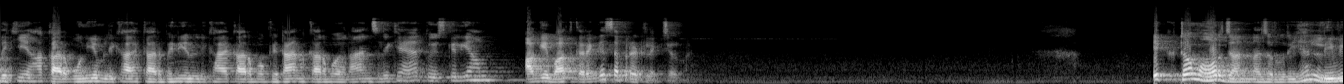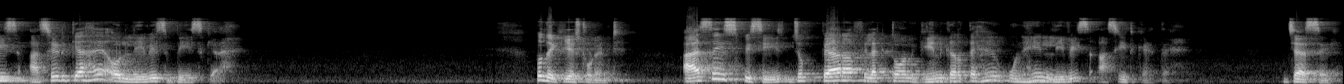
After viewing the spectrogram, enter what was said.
देखिए यहाँ कार्बोनियम लिखा है कार्बेनियम लिखा है कार्बोकेटाइन कार्बोएनायंस लिखे हैं तो इसके लिए हम आगे बात करेंगे सेपरेट लेक्चर में। एक टर्म और जानना ज़रूरी है लिविस एसिड क्या है और लिविस बेस क्या है? तो देखिए स्टूडेंट ऐसे स्पीसीज जो प्यार ऑफ़ इलेक्ट्रॉन गेन करते हैं, उन्हें लिविस एसिड कहते हैं। जैसे,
